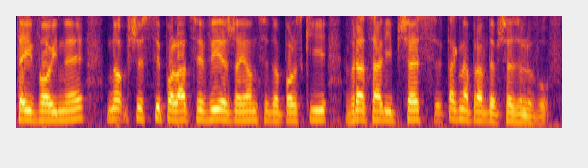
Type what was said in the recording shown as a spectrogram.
tej wojny, no wszyscy Polacy wyjeżdżający do Polski wracali przez, tak naprawdę przez Lwów.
